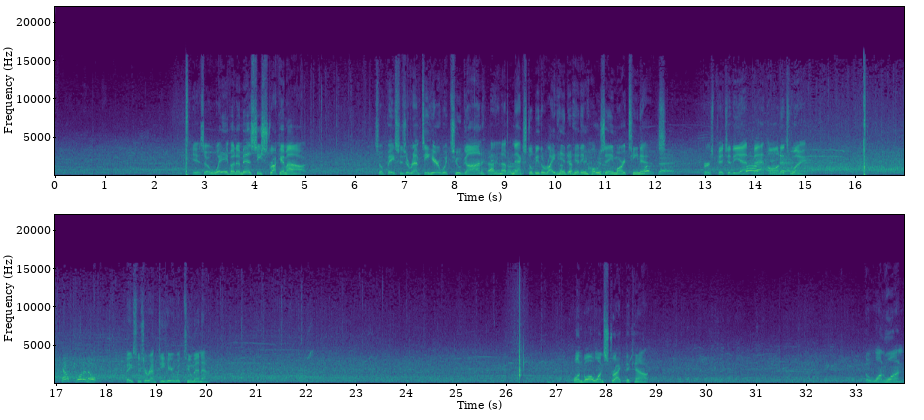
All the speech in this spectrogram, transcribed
is a wave and a miss. He struck him out. So bases are empty here with two gone. And up next will be the right-handed hitting Jose Martinez. First pitch of the at-bat on its way. Count one and zero. Bases are empty here with two men out. One ball, one strike, the count. The 1 1.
